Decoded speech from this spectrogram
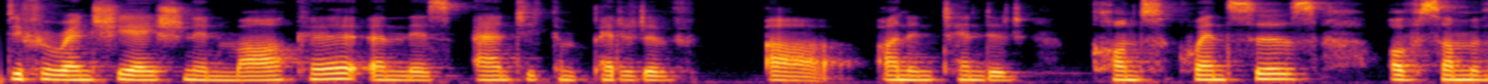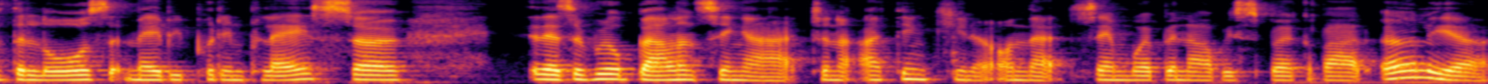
differentiation in market and this anti-competitive uh, unintended consequences of some of the laws that may be put in place. So there's a real balancing act. And I think, you know, on that same webinar we spoke about earlier,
